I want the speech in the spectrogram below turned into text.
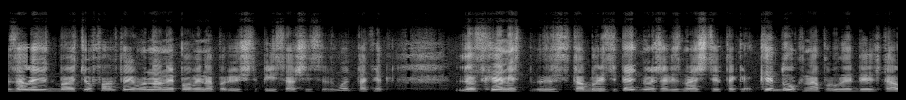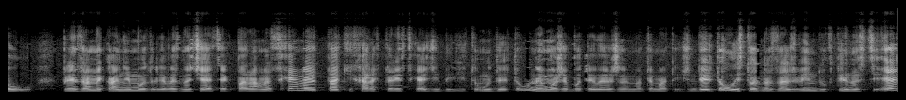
залежить від багатьох факторів, вона не повинна перевищити 50-60 вольт, так як для схеми з- таблиці 5 можна відзначити таке. Кидок напруги дельта У при замиканні модуля визначається як параметр схеми, так і характеристика GBD. Тому дельта У не може бути виражена математично. Дельта У істотно залежить від індуктивності L,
